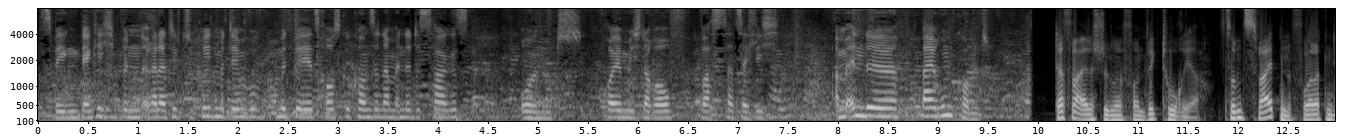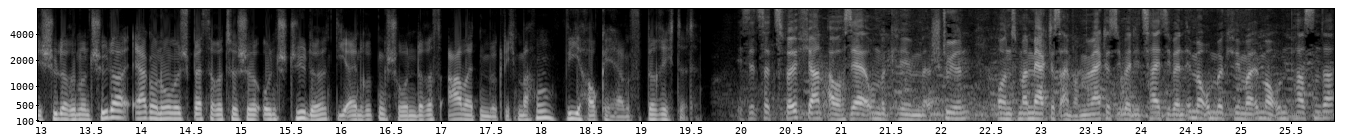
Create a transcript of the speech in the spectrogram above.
Deswegen denke ich, ich bin relativ zufrieden mit dem, womit wir jetzt rausgekommen sind am Ende des Tages und freue mich darauf, was tatsächlich am Ende bei rumkommt. Das war eine Stimme von Victoria. Zum Zweiten forderten die Schülerinnen und Schüler ergonomisch bessere Tische und Stühle, die ein rückenschonenderes Arbeiten möglich machen, wie Hauke Herms berichtet. Ich sitze seit zwölf Jahren auf sehr unbequemen Stühlen und man merkt es einfach. Man merkt es über die Zeit. Sie werden immer unbequemer, immer unpassender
